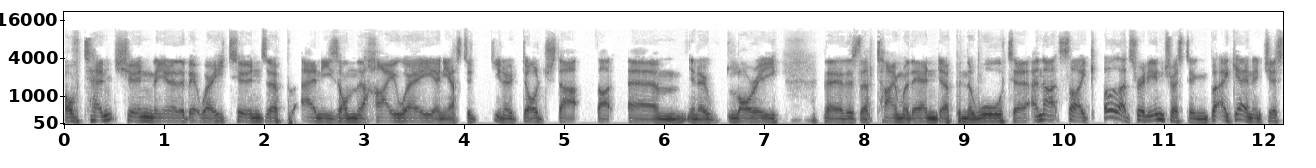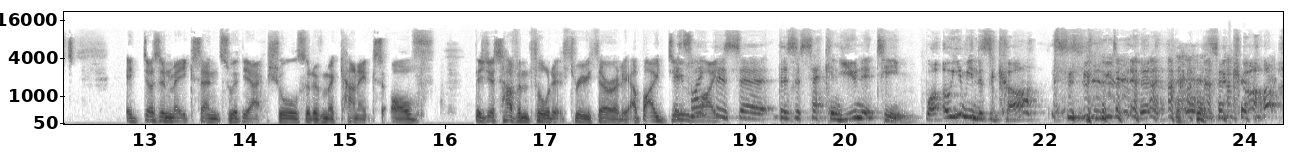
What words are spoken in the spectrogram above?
of tension. You know, the bit where he turns up and he's on the highway and he has to, you know, dodge that that um, you know lorry. There, there's a time where they end up in the water, and that's like, oh, that's really interesting. But again, it just it doesn't make sense with the actual sort of mechanics of they just haven't thought it through thoroughly. Uh, but I do it's like, like there's a there's a second unit team. What? Oh, you mean there's a car? there's a car.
